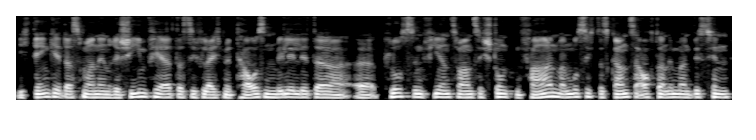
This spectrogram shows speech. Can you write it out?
Ich denke, dass man ein Regime fährt, dass sie vielleicht mit 1000 Milliliter äh, plus in 24 Stunden fahren. Man muss sich das Ganze auch dann immer ein bisschen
